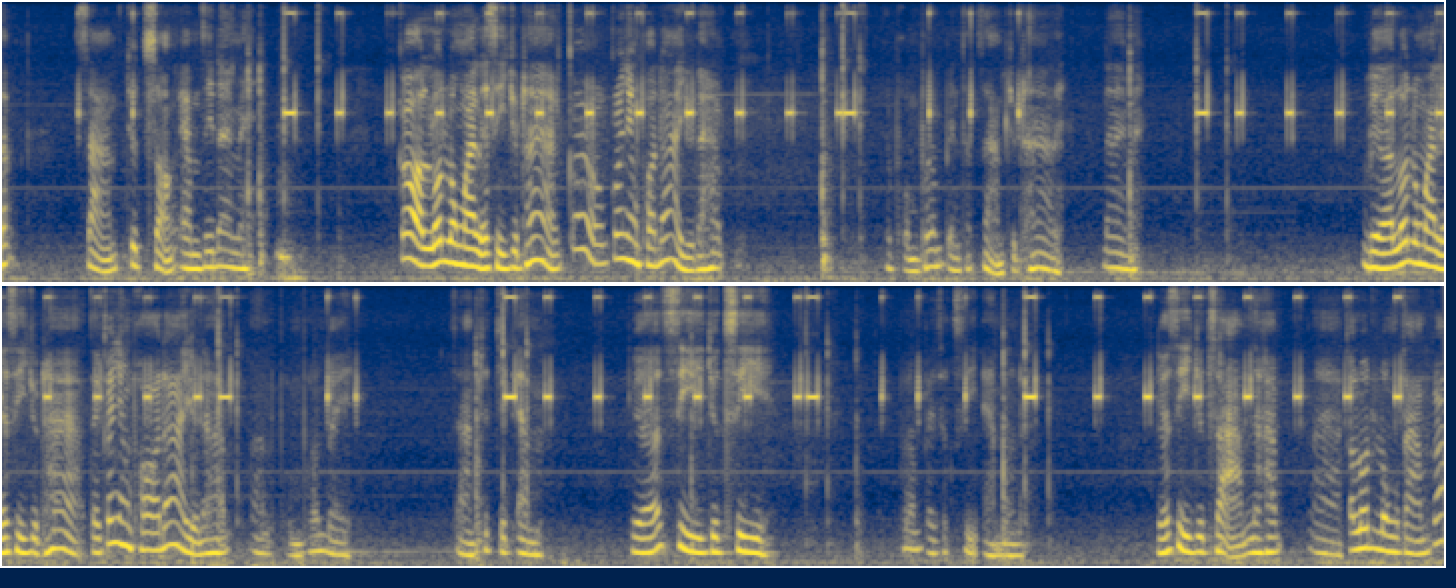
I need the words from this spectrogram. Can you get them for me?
สักสามจุดสองแอมป์ที่ได้ไหม ก็ลดลงมาเหลือ 4.5 ก็ก็ยังพอได้อยู่นะครับเดี๋ยวผมเพิ่มเป็นสัก3.5 เลย ได้ไหมเหลือลดลงมาเหลือ 4.5 แต่ก็ยังพอได้อยู่นะครับ ผมเพิ่มไป 3.7 แอมป์เหลือ 4.4 เพิ่มไปสัก 4 แอมป์เลยเหลือ 4.3 นะครับ อ่า ก็ลดลงตาม ก็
